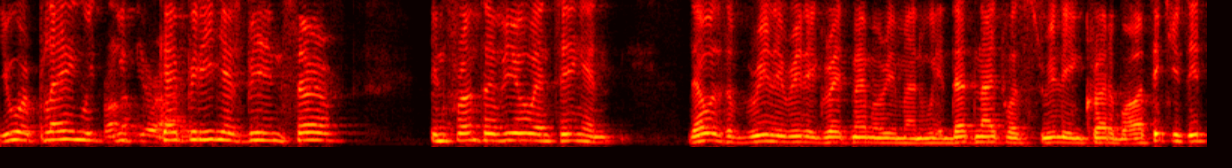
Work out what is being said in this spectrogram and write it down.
you were playing with, with caipirinhas being served in front of you and thing and that was a really really great memory man we, that night was really incredible i think you did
